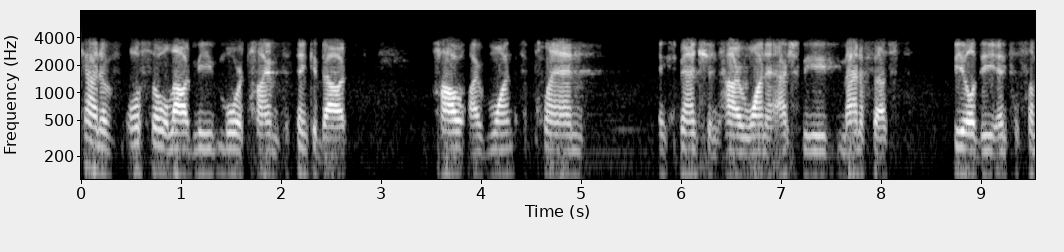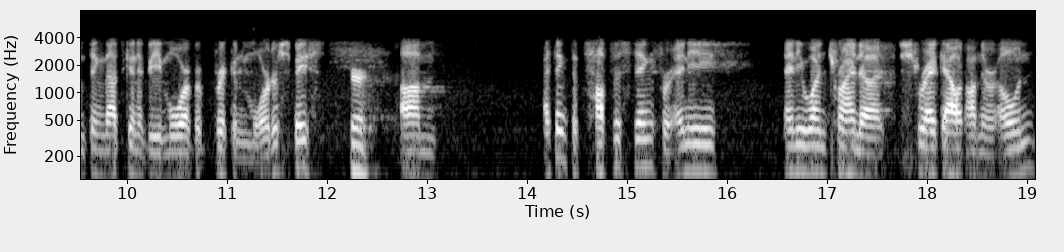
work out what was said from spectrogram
kind of also allowed me more time to think about how I want to plan expansion, how I want to actually manifest BLD into something that's going to be more of a brick and mortar space. Sure. Um, I think the toughest thing for any anyone trying to strike out on their own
